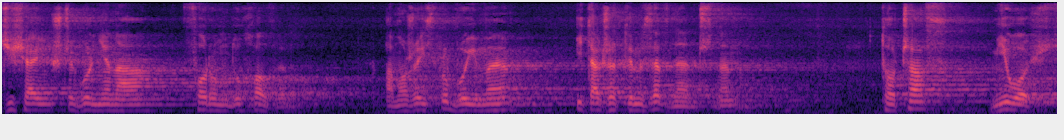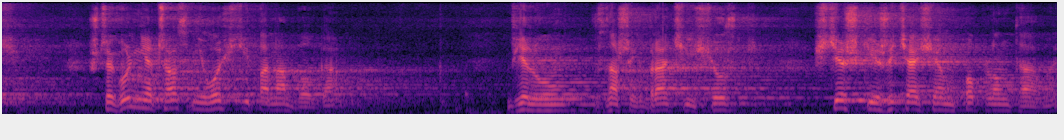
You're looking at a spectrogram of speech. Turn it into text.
Dzisiaj szczególnie na forum duchowym, a może i spróbujmy i także tym zewnętrznym. To czas miłości, szczególnie czas miłości Pana Boga. Wielu z naszych braci i sióstr ścieżki życia się poplątały.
